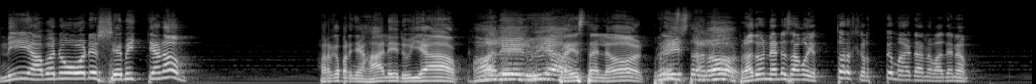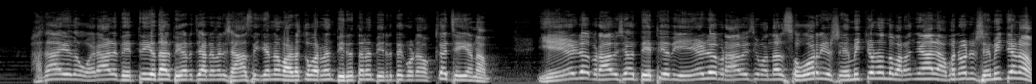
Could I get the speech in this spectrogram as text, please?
നീ അവനോട് ക്ഷമിക്കണം. The Lord. അപ്പോൾ അതുകൊണ്ട് എന്റെ സഹോ എത്ര കൃത്യമായിട്ടാണ് വചനം. അതായത് ഒരാൾ തെറ്റ് ചെയ്താൽ തീർച്ചയായിട്ടും അവൻ ശാസിക്കണം വഴക്ക് പറഞ്ഞാൽ തിരുത്തണം തിരുത്തിക്കൂടണം ഒക്കെ ചെയ്യണം. ഏഴ് പ്രാവശ്യം തെറ്റിയത് ഏഴ് പ്രാവശ്യം വന്നാൽ സോറി ക്ഷമിക്കണം എന്ന് പറഞ്ഞാൽ അവനോട് ക്ഷമിക്കണം.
